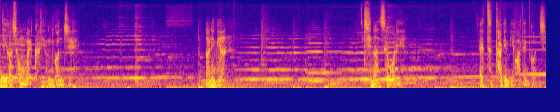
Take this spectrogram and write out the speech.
네가 정말 그리운 건지 아니면 지난 세월이 애틋하게 미화된 건지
